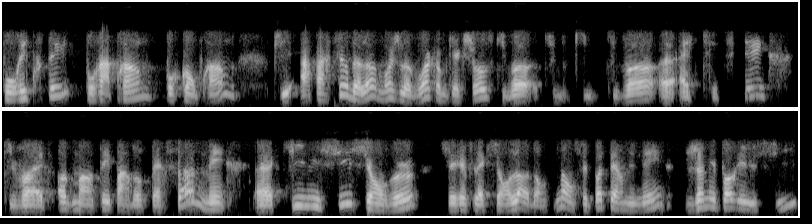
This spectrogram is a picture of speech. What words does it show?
pour écouter, pour apprendre, pour comprendre. Puis à partir de là, moi, je le vois comme quelque chose qui va, qui, va euh, être critiqué, qui va être augmenté par d'autres personnes, mais euh, qui initie, si on veut, ces réflexions-là. Donc non, c'est pas terminé. Je n'ai pas réussi.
